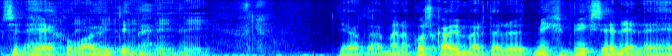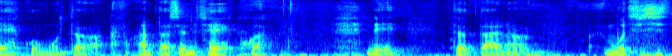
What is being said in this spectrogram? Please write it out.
sinne hehkuvaan niin, niin, ytimeen. Niin, niin, niin. Jota mä en ole koskaan ymmärtänyt, että miksi, miksi edelleen hehkuu, mutta antaa se nyt hehkua. niin, tota, no, mutta siis,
